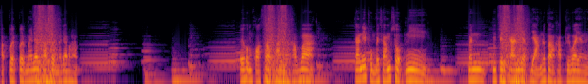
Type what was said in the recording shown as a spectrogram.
ครับเปิดเปิดไม่ได้ครับ เปิดไม่ได้ป่ะครับเอ้ยผมขอสอบถามนะครับว่า การที่ผมไปซ้ำศพนี่ มันมันเป็นการหยัดหยามหรือเปล่าครับ หรือว่ายังไง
